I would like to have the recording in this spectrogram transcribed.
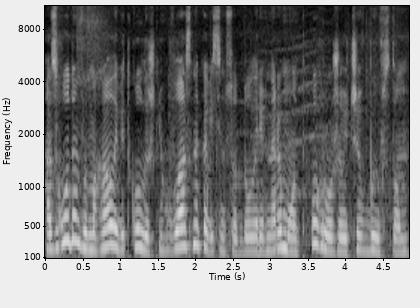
а згодом вимагали від колишнього власника 800 доларів на ремонт, погрожуючи вбивством.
